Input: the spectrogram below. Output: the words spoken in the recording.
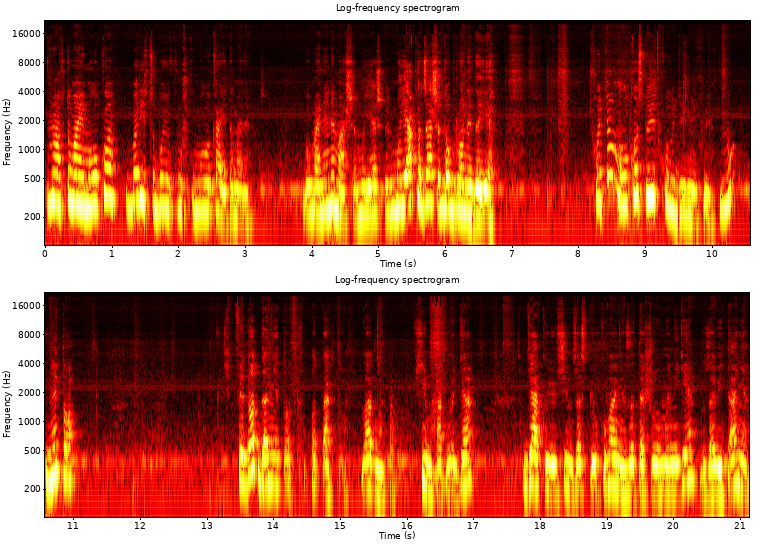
Ну, а хто має молоко, беріть з собою кружку молока і до мене. Бо в мене нема ще. Моє, моя коза ще доброго не дає. Хоча молоко стоїть в холодильнику. Ну, не то. Федот, да не тот. Отак то. Ладно, всім гарного дня. Дякую всім за спілкування, за те, що ви в мене є, за вітання.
